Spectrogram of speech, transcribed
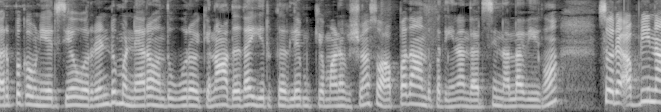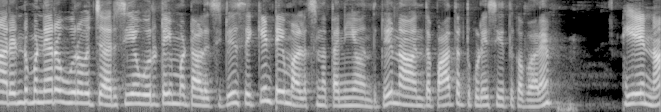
கருப்பு கவுனி அரிசியை ஒரு ரெண்டு மணி நேரம் வந்து ஊற வைக்கணும். அதுதான் இருக்கிறதுலே முக்கியமான விஷயம். ஸோ அப்போ தான் வந்து பார்த்திங்கன்னா அந்த அரிசி நல்லா வேகும். ஸோ அப்படி நான் ரெண்டு மணி நேரம் ஊற வச்ச அரிசியை ஒரு டைம் மட்டும் அலசிட்டு செகண்ட் டைம் அலசின தனியாக வந்துட்டு நான் அந்த பாத்திரத்துக்கூடயே சேர்த்துக்க போகிறேன் ஏன்னா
